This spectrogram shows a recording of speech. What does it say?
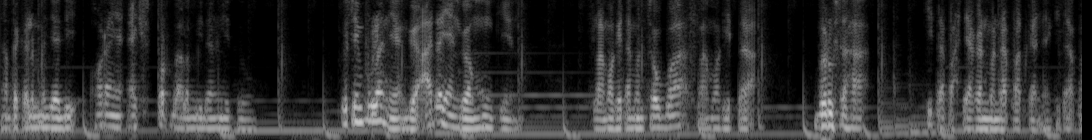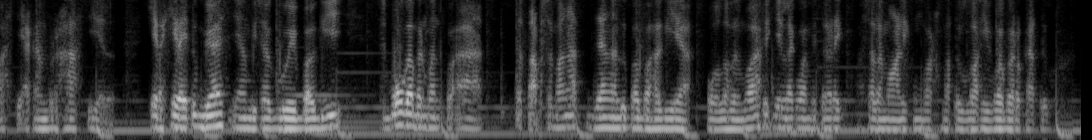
sampai kalian menjadi orang yang ekspor dalam bidang itu. Kesimpulannya nggak ada yang nggak mungkin. Selama kita mencoba selama kita berusaha kita pasti akan mendapatkannya kita pasti akan berhasil. Kira-kira itu guys yang bisa gue bagi. Semoga bermanfaat Tetap semangat, jangan lupa bahagia. Wallahul muwaffiq ila Wassalamualaikum warahmatullahi wabarakatuh.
